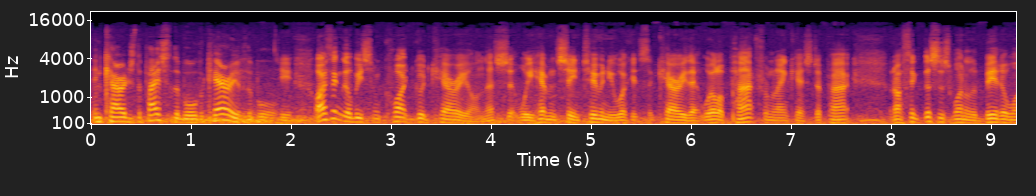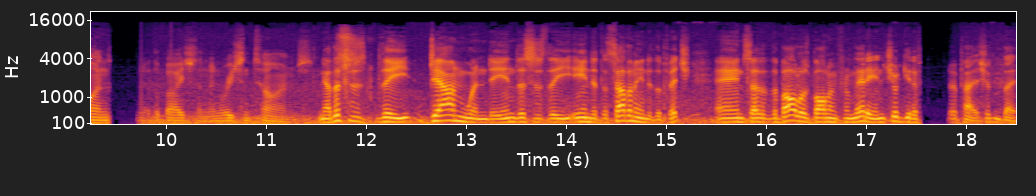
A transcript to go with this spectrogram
encourage the pace of the ball, the carry of the ball. Yeah. I think there'll be some quite good carry on this. We haven't seen too many wickets that carry that well, apart from Lancaster Park. And I think this is one of the better ones at the basin in recent times. Now this is the downwind end, this is the end at the southern end of the pitch, and so that the bowlers bowling from that end should get a pace, shouldn't they?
